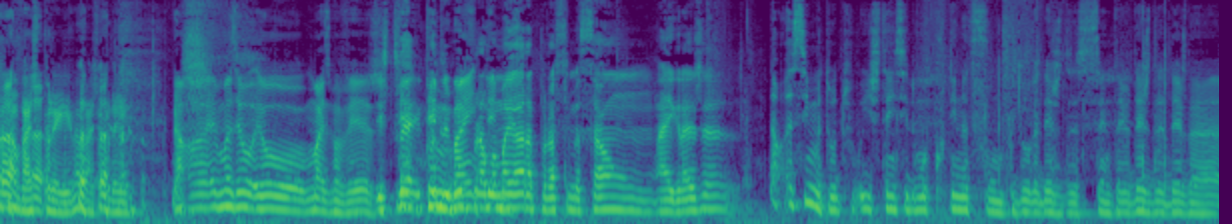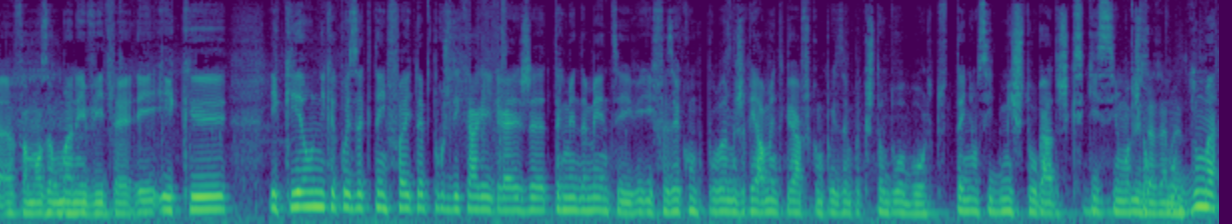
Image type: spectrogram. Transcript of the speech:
Não vais por aí, não vais por aí. Não, eh, mas eu, eu, mais uma vez... Isto tem bem- para uma tem- maior aproximação à Igreja? Não, acima de tudo, isto tem sido uma cortina de fumo que dura desde 60, desde, desde a, famosa Humana Evita e, e que, e que a única coisa que tem feito é prejudicar a Igreja tremendamente e, e fazer com que problemas realmente graves, como por exemplo a questão do aborto, tenham sido misturados, que, que isso sim é uma questão Exatamente. de uma,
